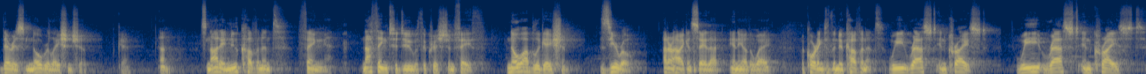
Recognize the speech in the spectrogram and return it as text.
There is no relationship. Okay? None. It's not a new covenant thing. Nothing to do with the Christian faith. No obligation. Zero. I don't know how I can say that any other way. According to the new covenant, we rest in Christ. We rest in Christ,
